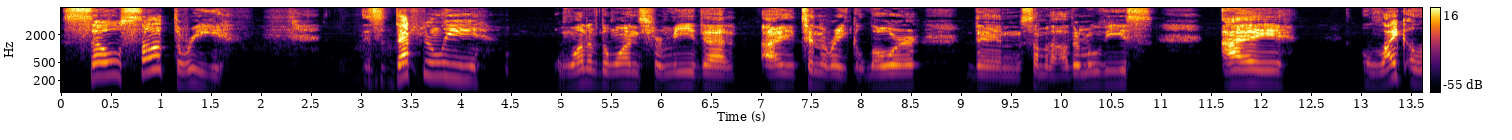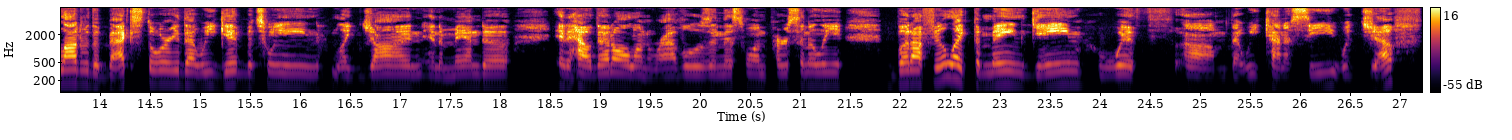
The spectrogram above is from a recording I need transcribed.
So, Saw 3 is definitely one of the ones for me that I tend to rank lower than some of the other movies. I like a lot of the backstory that we get between like John and Amanda and how that all unravels in this one personally. But I feel like the main game with um, that we kind of see with Jeff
